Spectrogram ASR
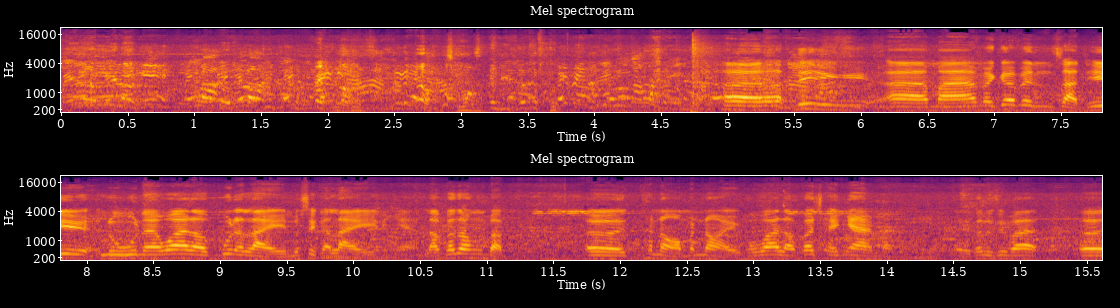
ไม่หล่นไม่หล่นไม่หล่นไม่หล่นไม่หล่นไม่หล่นไม่เป็นไรไม่เป็นไรเอ่อที่จริงอ่าม้ามันก็เป็นสัตว์ที่รู้นะว่าเราพูดอะไรรู้สึกอะไรอย่างเงี้ยเราก็ต้องแบบเออถนอมมันหน่อย เพราะว่าเราก็ใช้งานมันเออก็รู้สึกว่าเออ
